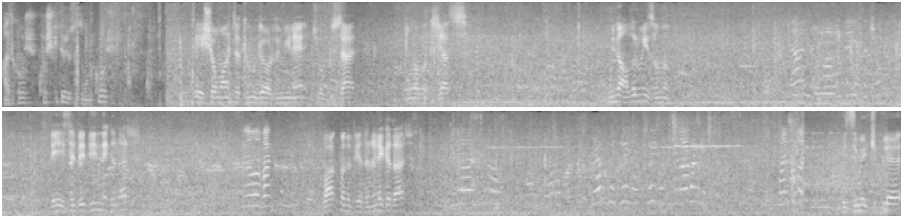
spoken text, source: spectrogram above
Hadi koş. Koş gidiyoruz o zaman koş. Bir eşofman takımı gördüm yine. Çok güzel. Ona bakacağız. Mine alır mıyız onu? Yani değilse çok. Değilse dediğin ne kadar? Sen ona baktın mı? Bakmadım fiyatına ne kadar? Bizim ekiple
